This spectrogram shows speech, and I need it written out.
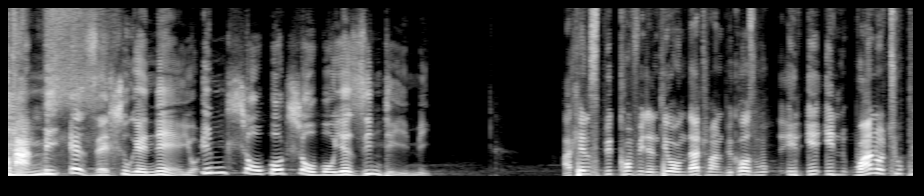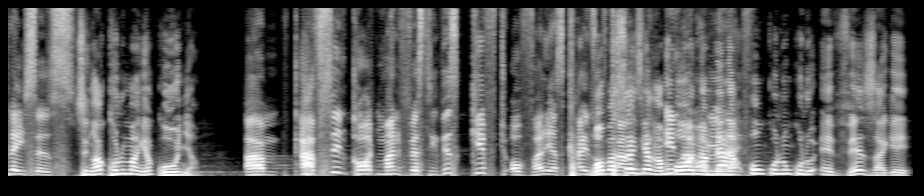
tongues. ezehlukeneyo imhlobohlobo yezindimi I can speak confidently on that one because in, in- in one or two places, singakhuluma ngegunya um, I've seen God manifesting this gift of various kinds ngoba of tongues in my own mina life. unkulunkulu eveza ke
